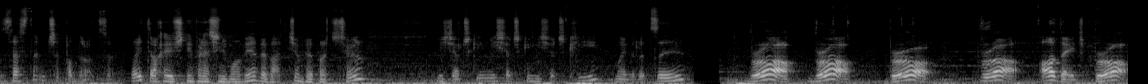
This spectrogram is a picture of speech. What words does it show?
zastępczy po drodze. No i trochę już niewyraźnie mówię, wybaczcie, wybaczcie. Misiaczki, misiaczki, misiaczki, moi drodzy. Bro, bro, bro, bro, odejdź, bro.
